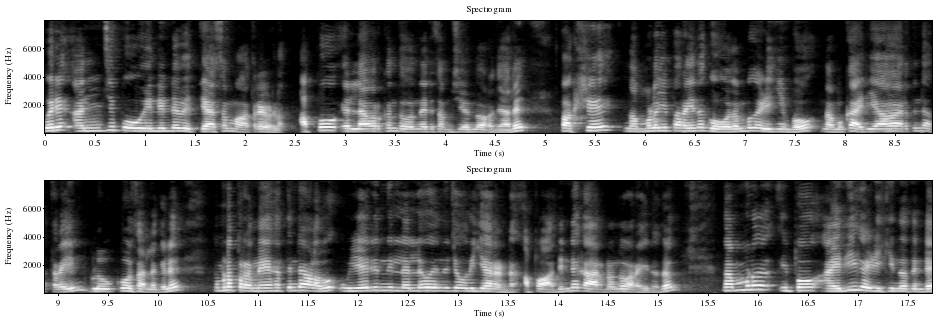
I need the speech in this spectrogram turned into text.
ഒരു അഞ്ച് പോയിന്റിന്റെ വ്യത്യാസം മാത്രമേ ഉള്ളൂ. അപ്പോൾ എല്ലാവർക്കും തോന്നുന്ന ഒരു സംശയം എന്ന് പറഞ്ഞാൽ പക്ഷേ നമ്മൾ ഈ പറയുന്ന ഗോതമ്പ് കഴിക്കുമ്പോൾ നമുക്ക് അരിയാഹാരത്തിന്റെ അത്രയും ഗ്ലൂക്കോസ് അല്ലെങ്കിൽ നമ്മുടെ പ്രമേഹത്തിന്റെ അളവ് ഉയരുന്നില്ലല്ലോ എന്ന് ചോദിക്കാറുണ്ട്. അപ്പോൾ അതിന്റെ കാരണം എന്ന് പറയുന്നത് നമ്മൾ ഇപ്പോൾ അരി കഴിക്കുന്നതിന്റെ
